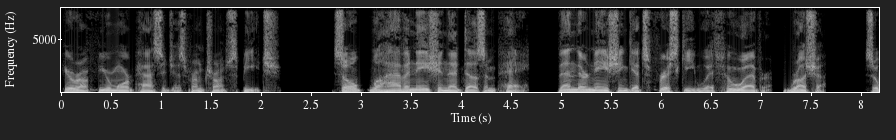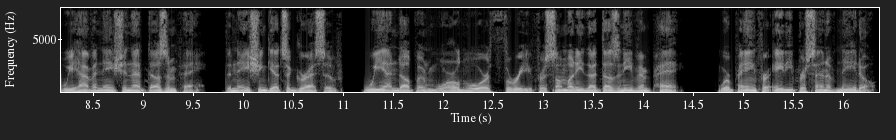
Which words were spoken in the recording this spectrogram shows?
Here are a few more passages from Trump's speech. So we'll have a nation that doesn't pay. Then their nation gets frisky with whoever, Russia, so we have a nation that doesn't pay. The nation gets aggressive. We end up in World War III for somebody that doesn't even pay. We're paying for 80% of NATO.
